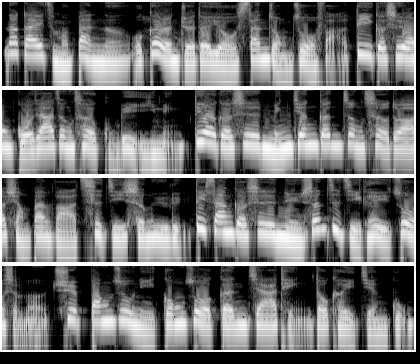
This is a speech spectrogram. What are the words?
那该怎么办呢？我个人觉得有三种做法。第一个是用国家政策鼓励移民；第二个是民间跟政策都要想办法刺激生育率；第三个是女生自己可以做什么去帮助你工作跟家庭都可以兼顾。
